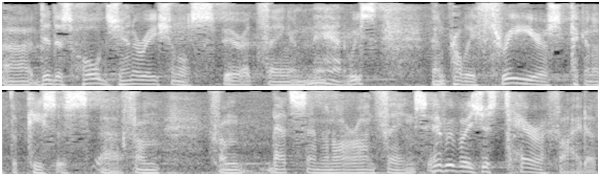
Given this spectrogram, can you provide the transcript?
uh, did this whole generational spirit thing. And man, we spent probably three years picking up the pieces uh, from from that seminar on things. Everybody's just terrified of,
